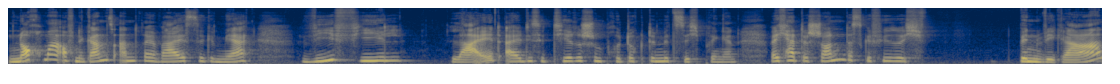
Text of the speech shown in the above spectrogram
noch mal auf eine ganz andere Weise gemerkt, wie viel Leid all diese tierischen Produkte mit sich bringen. Weil ich hatte schon das Gefühl, so ich bin vegan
